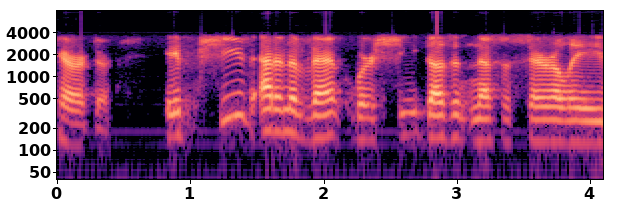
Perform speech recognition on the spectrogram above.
character. If she's at an event where she doesn't necessarily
